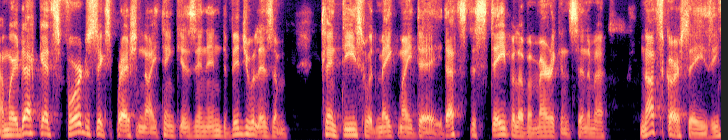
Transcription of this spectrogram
And where that gets furthest expression, I think, is in individualism. Clint Eastwood, Make My Day. That's the staple of American cinema, not Scorsese,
